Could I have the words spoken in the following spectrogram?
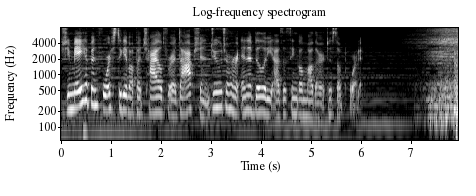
She may have been forced to give up a child for adoption due to her inability as a single mother to support it.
